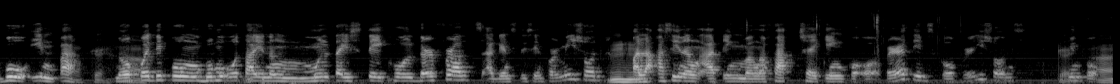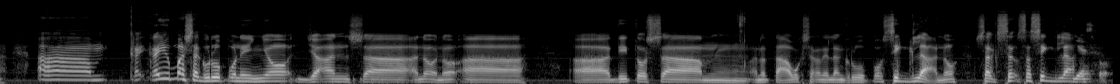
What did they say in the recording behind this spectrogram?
buuin pa. Okay. No, Ah. pwede pong bumuo tayo ng multi-stakeholder fronts against disinformation, Mhm. palakasin ang ating mga fact-checking cooperatives, cooperations. Okay. Yun po. Ah. um, kay- kayo ba sa grupo ninyo diyan sa ano no ah ah, dito sa um, ano tawag sa kanilang grupo? Sigla no? Sa, sa, sa Sigla, Yes po.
